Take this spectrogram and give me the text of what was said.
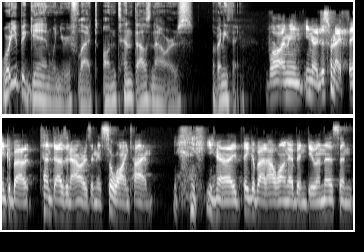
Where do you begin when you reflect on 10,000 hours of anything? Well, I mean, you know, just when I think about 10,000 hours, I mean, it's a long time. you know, I think about how long I've been doing this and, you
